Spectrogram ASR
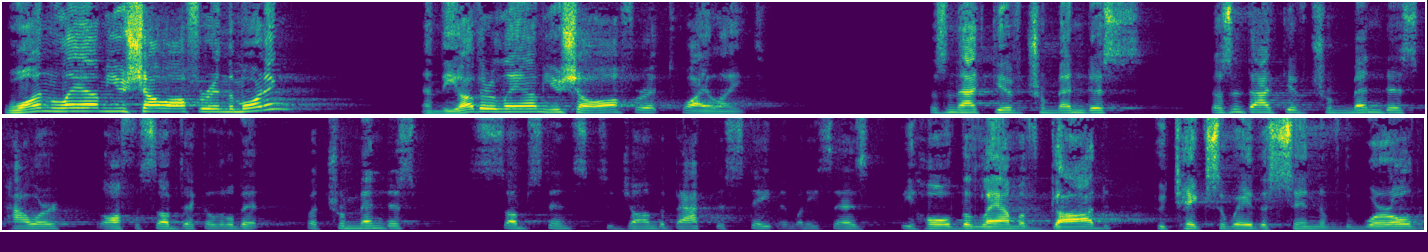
One lamb you shall offer in the morning, and the other lamb you shall offer at twilight. Doesn't that give tremendous, doesn't that give tremendous power off the subject a little bit, but tremendous substance to John the Baptist's statement when he says, Behold the Lamb of God who takes away the sin of the world.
